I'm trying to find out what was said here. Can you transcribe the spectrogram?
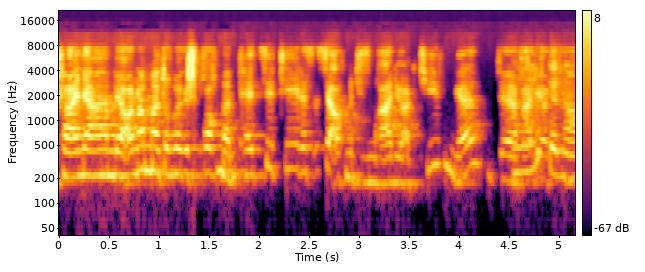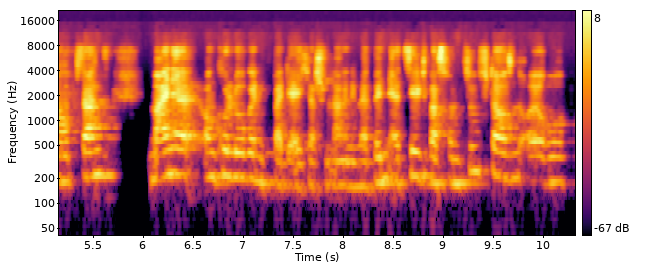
vor allem da haben wir auch noch mal drüber gesprochen beim PET-CT. Das ist ja auch mit diesem radioaktiven, gell? der mhm, radioaktiven genau. Substanz. Meine Onkologin, bei der ich ja schon lange nicht mehr bin, erzählt was von 5000 Euro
